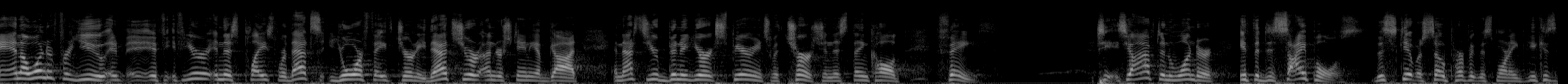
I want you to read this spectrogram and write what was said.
And I wonder for you, if, if you're in this place where that's your faith journey, that's your understanding of God, and that's your, been your experience with church and this thing called faith. See, see, I often wonder if the disciples, this skit was so perfect this morning because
